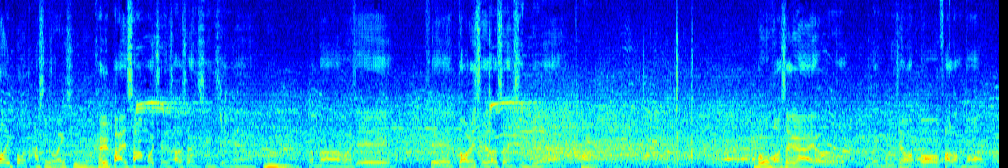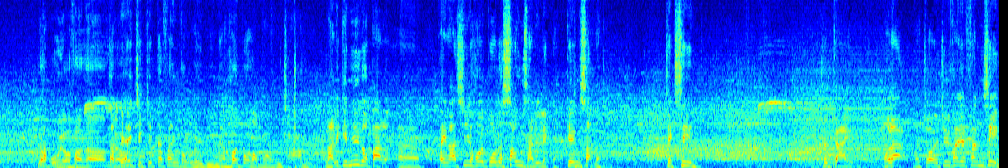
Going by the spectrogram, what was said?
開波打四個位先咯。佢擺三個隨手上前先嘅，嗯，咁啊或者即係多啲隨手上前邊啦。係。冇可惜啦，又明梅將個波發落網，又冇咗分啊！特別喺直接得分局裏邊咧，開波落網好慘。嗱，你見到呢個八誒蒂亞斯開波咧收晒啲力啊，驚失啊，直線出界。好啦，咪再追翻一分先，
